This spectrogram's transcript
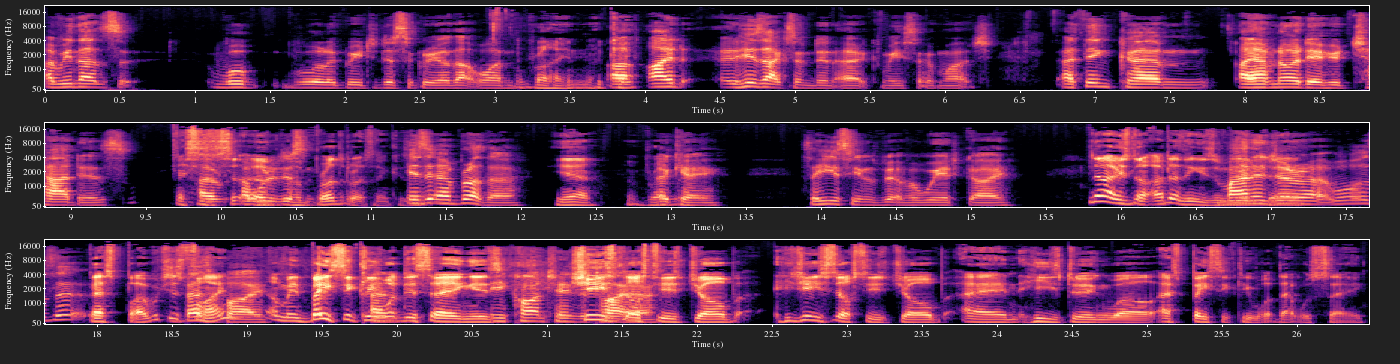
I mean, that's we'll we'll agree to disagree on that one. Right. Okay. Uh, I'd his accent didn't irk me so much. I think um, I have no idea who Chad is. This I- is I uh, would've her brother, I think. Is it her brother? Yeah, her brother. Okay, so he seems a bit of a weird guy. No, he's not. I don't think he's a Manager, at, what was it? Best Buy, which is Best fine. Buy. I mean, basically, what they're saying is he can't change the she's lost his job. He, she's lost his job, and he's doing well. That's basically what that was saying.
